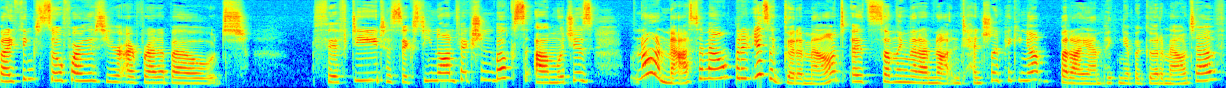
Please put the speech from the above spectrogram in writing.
but I think so far this year I've read about 50 to 60 nonfiction books, um, which is not a mass amount, but it is a good amount. It's something that I'm not intentionally picking up, but I am picking up a good amount of.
